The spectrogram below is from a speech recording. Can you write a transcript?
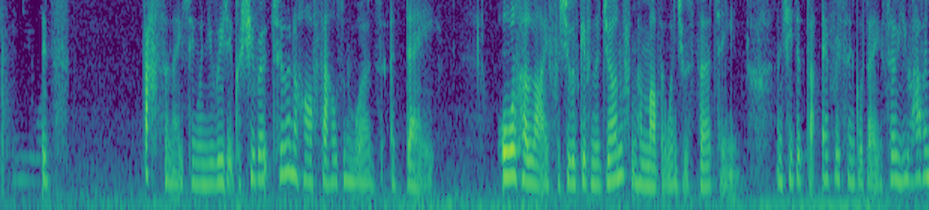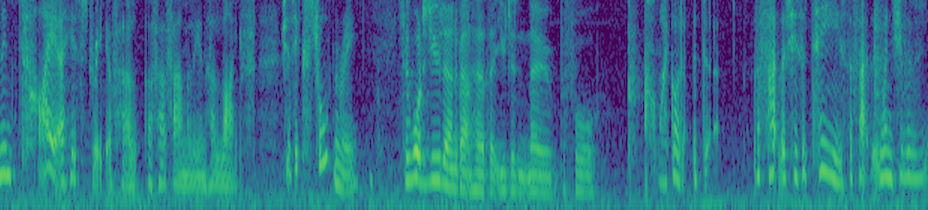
a new one. It's fascinating when you read it because she wrote two and a half thousand words a day all her life. She was given the journal from her mother when she was 13 and she did that every single day. So you have an entire history of her, of her family and her life, which is extraordinary. So what did you learn about her that you didn't know before? Oh my God, the fact that she's a tease, the fact that when she was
